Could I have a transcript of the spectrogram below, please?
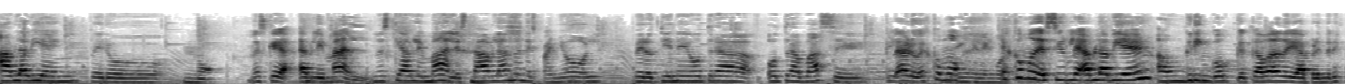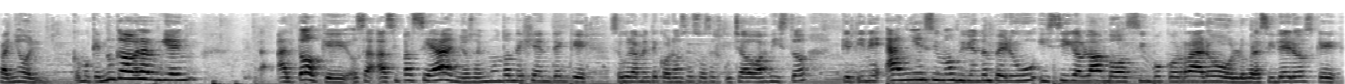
habla bien, pero No, no es que hable mal. no es que hable mal, está hablando en español, pero tiene otra otra base. Claro, es como, es como decirle habla bien a un gringo que acaba de aprender español. Como que nunca va a hablar bien al toque. O sea, así pasé años. Hay un montón de gente que seguramente conoces o has escuchado o has visto que tiene añísimos viviendo en Perú y sigue hablando así un poco raro. O los brasileros que,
